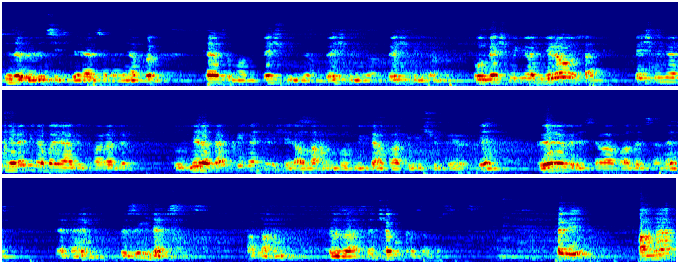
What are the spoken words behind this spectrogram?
Siz de böyle zikri her zaman yapın. Her zaman 5 milyon, 5 milyon, 5 milyon. Bu 5 milyon lira olsa 5 milyon lira bile bayağı bir paradır. Bu liradan kıymetli bir şey. Allah'ın bu mükafatı hiç şüphe yok ki böyle böyle sevap alırsanız efendim hızlı gidersiniz. Allah'ın rızasını çabuk kazanırsınız. Tabi ana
